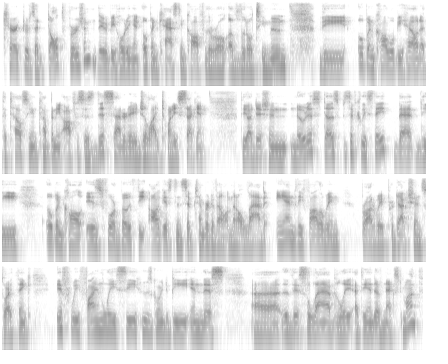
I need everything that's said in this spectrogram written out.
character's adult version, they would be holding an open casting call for the role of Little Ti Moune. The open call will be held at the Telsey and Company offices this Saturday, July 22nd. The audition notice does specifically state that the open call is for both the August and September developmental lab and the following Broadway production. So I think if we finally see who's going to be in this uh, this lab late at the end of next month,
